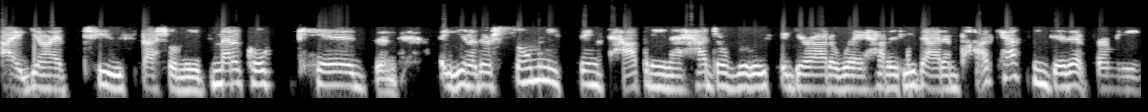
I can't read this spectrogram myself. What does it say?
I, you know, I have two special needs medical kids and, you know, there's so many things happening. I had to really figure out a way how to do that. And podcasting did it for me.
